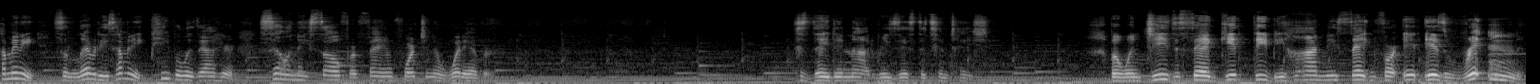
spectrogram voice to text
How many celebrities, how many people is out here selling their soul for fame, fortune, and whatever? Because they did not resist the temptation. But when Jesus said, Get thee behind me, Satan, for it is written.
